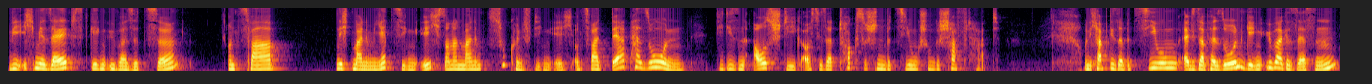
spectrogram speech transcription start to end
wie ich mir selbst gegenüber sitze. Und zwar nicht meinem jetzigen Ich, sondern meinem zukünftigen Ich. Und zwar der Person, die diesen Ausstieg aus dieser toxischen Beziehung schon geschafft hat. Und ich habe dieser Beziehung, äh, dieser Person gegenüber gesessen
